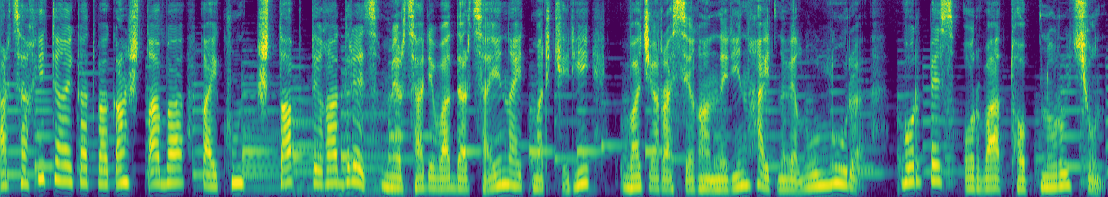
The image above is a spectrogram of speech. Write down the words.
Արցախի տեղեկատվական շտաբը կայքում շտաբ տեղադրեց մերցարևադարձային այդ մրգերի վաճառասեղաններին հայտնվելու լուրը, որպես օրվա թոփ նորություն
